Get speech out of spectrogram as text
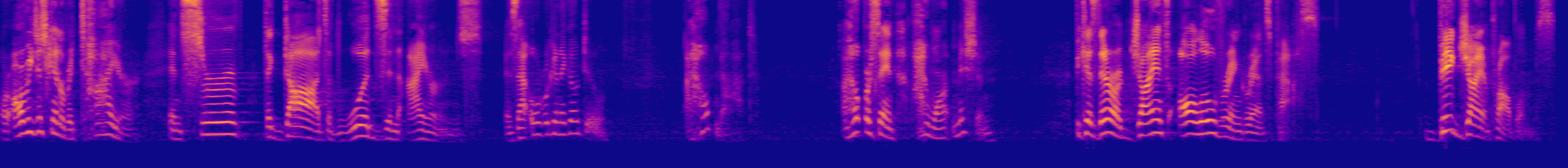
Or are we just going to retire and serve the gods of woods and irons Is that what we're going to go do? I hope not. I hope we're saying, I want mission. Because there are giants all over in Grants Pass. Big giant problems.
